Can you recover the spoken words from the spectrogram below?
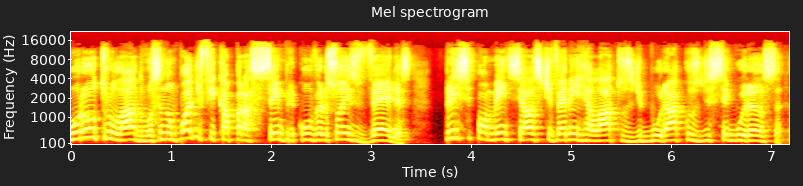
Por outro lado, você não pode ficar para sempre com versões velhas, principalmente se elas tiverem relatos de buracos de segurança.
